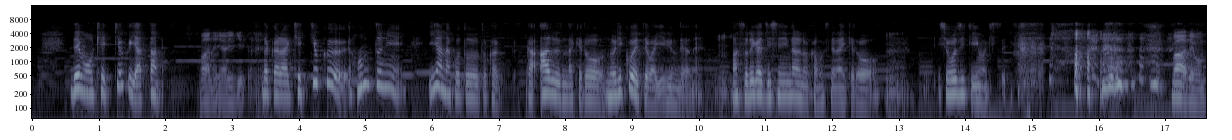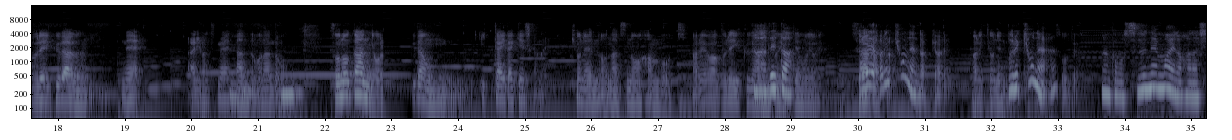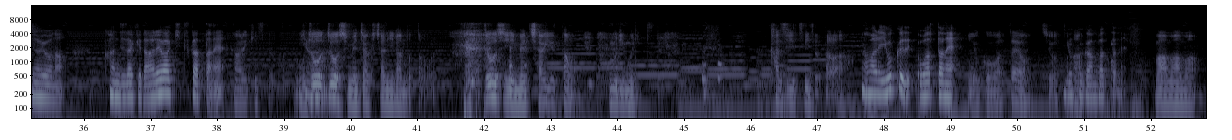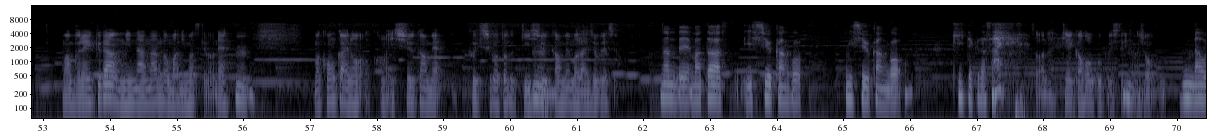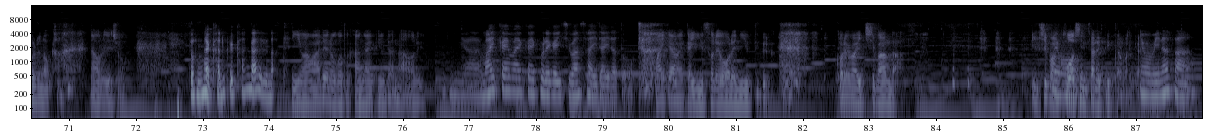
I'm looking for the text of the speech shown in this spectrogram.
でも結局やったね。たまあねやりきったね。だから結局本当に嫌なこととかがあるんだけど乗り越えてはいるんだよね。うん。まあそれが自信になるのかもしれないけどうん。正直今きつい。まあでもブレイクダウンねありますね。何度も何度も。その間に俺クダウン1回だけしかない。去年の夏の繁忙期。あれはブレイクダウンと言ってもよい。あれあれ去年だっけあれ？あれ去年だ。あれ去年？そうだよ。なんかもう数年前の話のような感じだけどあれはきつかったね。あれきつかった。もいうや上上司めちゃくちゃ睨んどったもん俺。上司にめっちゃ言ったもん。無理無理かじりついちゃったわ。あれよく終わったね。よく終わったよ仕事。なよく頑張ったね。まあまあまあ。まあブレイクダウンみんな何度もありますけどね、うん。まあ、今回のこの1週間目ふ仕事復帰1週間目も大丈夫ですよ、なんでまた1週間後2週間後聞いてください。そうだね。経過報告していきましょう、治るのか。治るでしょそんな軽く考えるなって。今までのこと考えてみたら治るよ。いやー毎回毎回これが一番最大だと思っちゃ毎回毎回それを俺に言ってくる。からこれは一番だ。一番更新されていくから毎回。うでも皆さん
